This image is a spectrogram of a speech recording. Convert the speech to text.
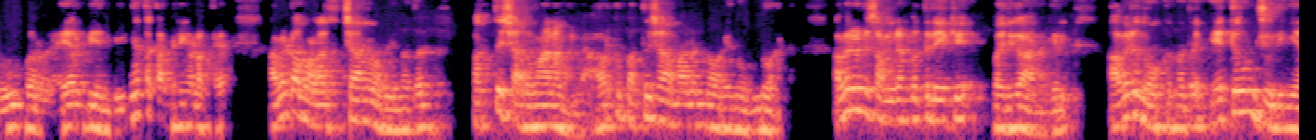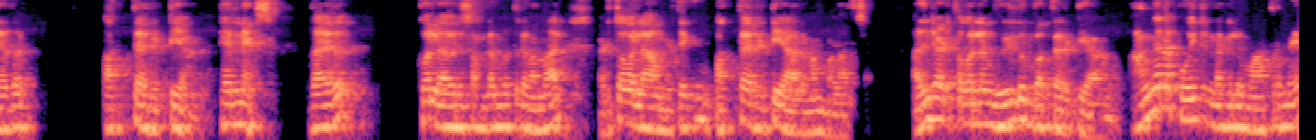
Uber Air B N B ഇങ്ങനത്തെ കമ്പനികളൊക്കെ അവരുടെ വളർച്ച എന്ന് പറയുന്നത് പത്ത് ശതമാനമല്ല. അവർക്ക് പത്ത് ശതമാനം എന്ന് പറയുന്ന ഒന്നുമല്ല. അവരൊരു സംരംഭത്തിലേക്ക് വരികയാണെങ്കിൽ അവർ നോക്കുന്നത് ഏറ്റവും ചുരുങ്ങിയത് പത്തിരട്ടിയാണ്. ടെൻ എക്സ് അതായത് കൊല്ല ഒരു സംരംഭത്തിൽ വന്നാൽ അടുത്ത കൊല്ലാകുമ്പോഴത്തേക്കും പത്തിരട്ടിയാകണം വളർച്ച. അതിന്റെ അടുത്ത കൊല്ലം വീണ്ടും പത്തിരട്ടിയാകണം. അങ്ങനെ പോയിട്ടുണ്ടെങ്കിൽ മാത്രമേ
